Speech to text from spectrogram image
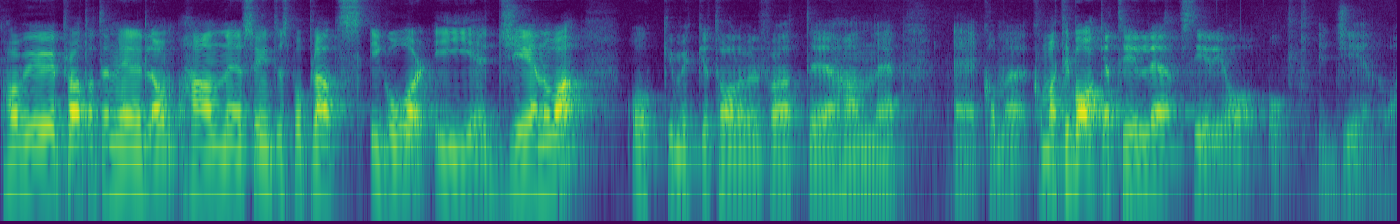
har vi pratat en hel del om. Han eh, syntes på plats igår i eh, Genoa. Och mycket talar väl för att eh, han eh, eh kommer komma tillbaka till eh, Serie A och Genoa.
